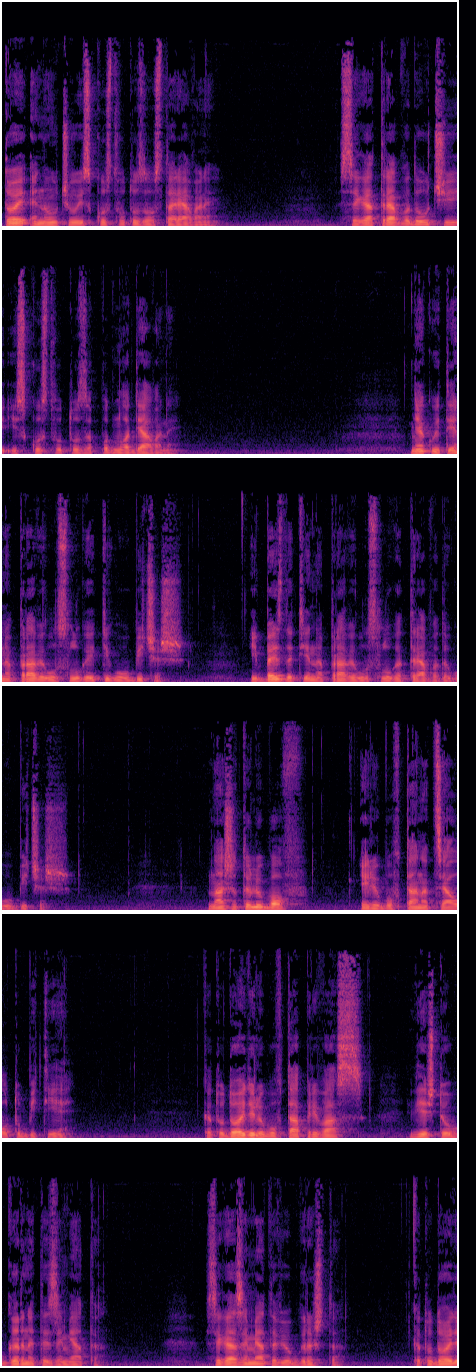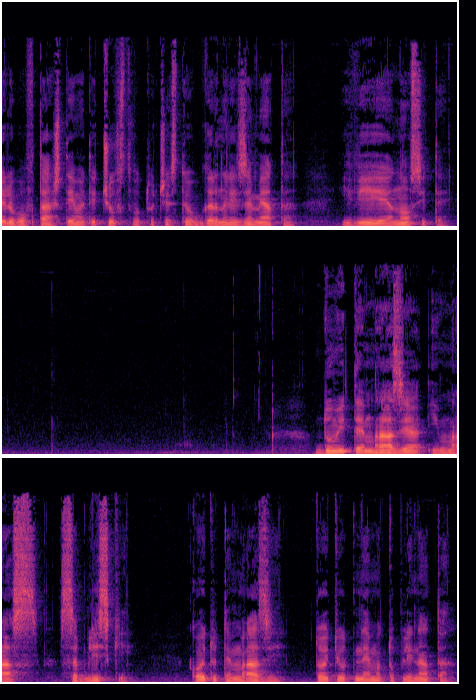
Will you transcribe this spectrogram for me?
Той е научил изкуството за остаряване. Сега трябва да учи изкуството за подмладяване. Някой ти е направил услуга и ти го обичаш. И без да ти е направил услуга, трябва да го обичаш. Нашата любов е любовта на цялото битие. Като дойде любовта при вас, вие ще обгърнете земята. Сега земята ви обгръща. Като дойде любовта, ще имате чувството, че сте обгърнали земята и вие я носите. Думите мразя и мраз са близки. Който те мрази, той ти отнема топлината,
